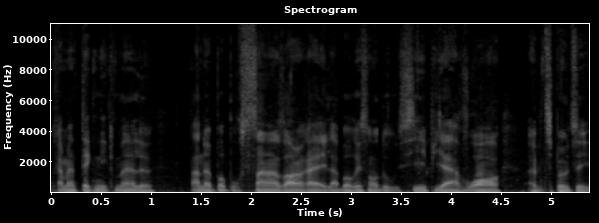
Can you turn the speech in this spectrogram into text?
vraiment techniquement, là, t'en as pas pour 100 heures à élaborer son dossier puis à voir un petit peu, tu sais,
